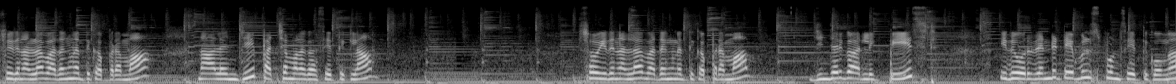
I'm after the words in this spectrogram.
ஸோ இது நல்லா வதங்கினதுக்கப்புறமா நாலஞ்சு பச்சை மிளகாய் சேர்த்துக்கலாம். ஸோ இது நல்லா வதங்கினதுக்கப்புறமா ஜிஞ்சர் கார்லிக் பேஸ்ட் இது ஒரு ரெண்டு டேபிள் ஸ்பூன் சேர்த்துக்கோங்க.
